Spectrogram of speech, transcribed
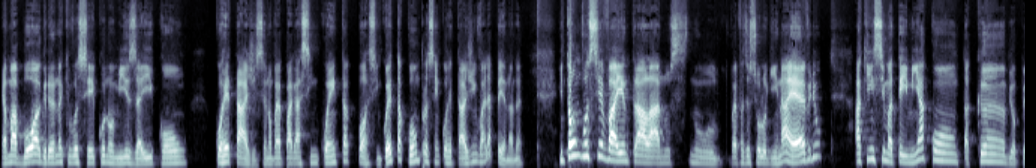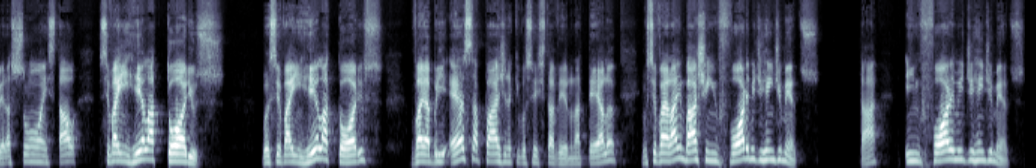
é uma boa grana que você economiza aí com corretagem. Você não vai pagar 50, pô, 50 compras sem corretagem vale a pena, né? Então você vai entrar lá no, no vai fazer o seu login na Avenue. Aqui em cima tem minha conta, câmbio, operações, tal. Você vai em relatórios. Você vai em relatórios, vai abrir essa página que você está vendo na tela você vai lá embaixo em informe de rendimentos, tá? Informe de rendimentos.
